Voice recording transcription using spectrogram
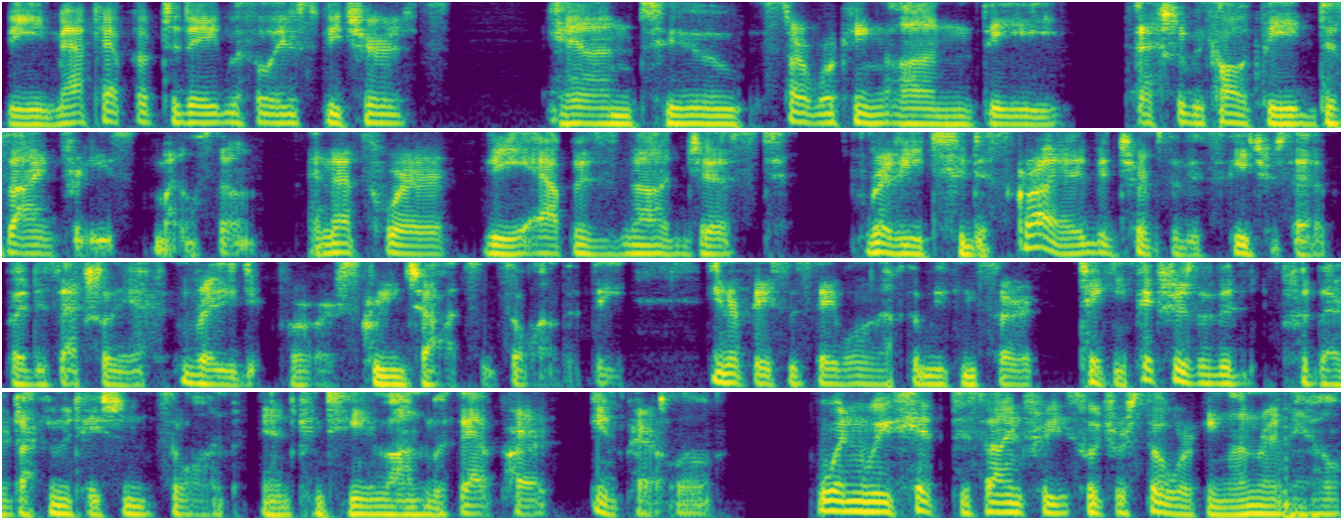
the Mac app up to date with the latest features and to start working on the, actually, we call it the design freeze milestone. And that's where the app is not just ready to describe in terms of its feature set, but it's actually ready for screenshots and so on. That the interface is stable enough that we can start taking pictures of it for their documentation and so on, and continue on with that part in parallel. When we hit design freeze, which we're still working on right now,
